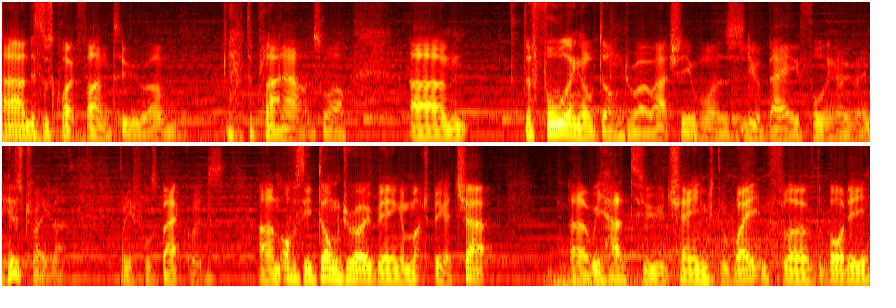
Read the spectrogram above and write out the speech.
Um, this was quite fun to um, to plan out as well. Um, the falling of Dong Zhuo actually was Liu Bei falling over in his trailer when he falls backwards. Um, obviously, Dong Zhuo being a much bigger chap, uh, we had to change the weight and flow of the body.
